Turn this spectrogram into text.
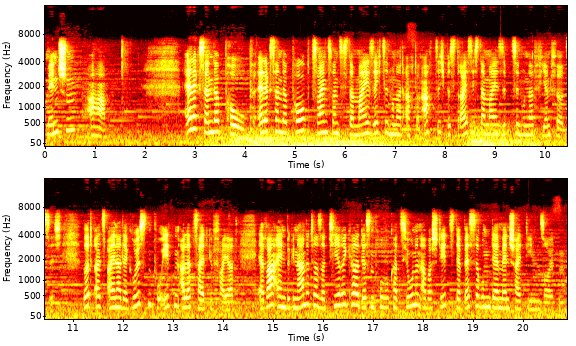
Menschen? Aha. Alexander Pope. Alexander Pope, 22. Mai 1688 bis 30. Mai 1744, wird als einer der größten Poeten aller Zeit gefeiert. Er war ein begnadeter Satiriker, dessen Provokationen aber stets der Besserung der Menschheit dienen sollten.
